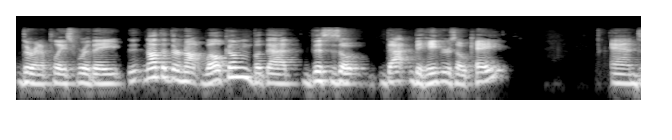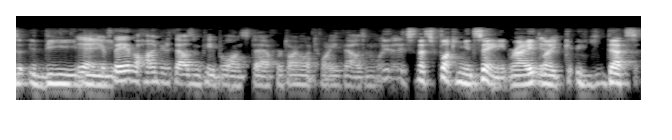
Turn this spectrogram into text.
they're in a place where they not that they're not welcome, but that this is o- that behavior is okay. And the Yeah, the, if they have hundred thousand people on staff, we're talking about twenty thousand women. it's that's fucking insane, right? Yeah. Like that's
